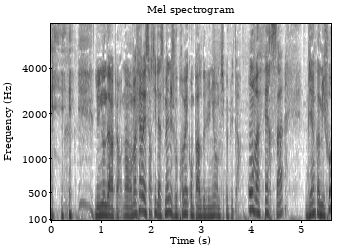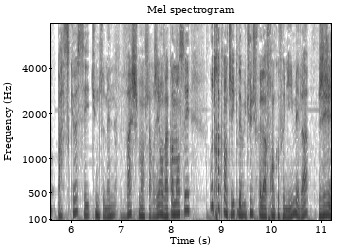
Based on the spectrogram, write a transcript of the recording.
L'union des rappeurs. Non, on va faire les sorties de la semaine. Je vous promets qu'on parle de l'union un petit peu plus tard. On va faire ça bien comme il faut parce que c'est une semaine vachement chargée. On va commencer outre-Atlantique. D'habitude, je fais la francophonie, mais là, j'ai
